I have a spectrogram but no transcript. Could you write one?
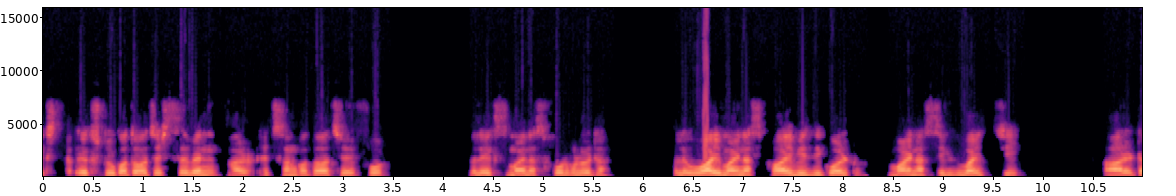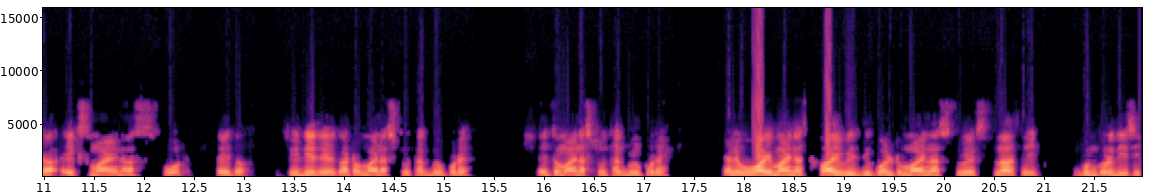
এক্স এক্স টু কত আছে? সেভেন আর এক্স ওয়ান কত আছে? ফোর তাহলে এক্স মাইনাস ফোর হলো এটা। তাহলে y minus five is equal to minus six by three আর এটা এক্স মাইনাস ফোর তাই তো? থ্রি দিয়ে রেখে কাটো মাইনাস টু থাকবে উপরে, তাই তো? মাইনাস টু থাকবে উপরে। তাহলে y minus five is equal to minus two x plus eight গুণ করে দিয়েছি।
